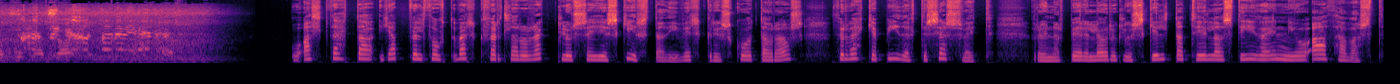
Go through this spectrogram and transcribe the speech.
is Og allt þetta, jafnvel þótt verkferðlar og reglur segi skýrt að í virkri skotárás þurf ekki að býða eftir sérsveit. Raunar beri lauruglu skilda til að stíga inn í og aðhafast,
